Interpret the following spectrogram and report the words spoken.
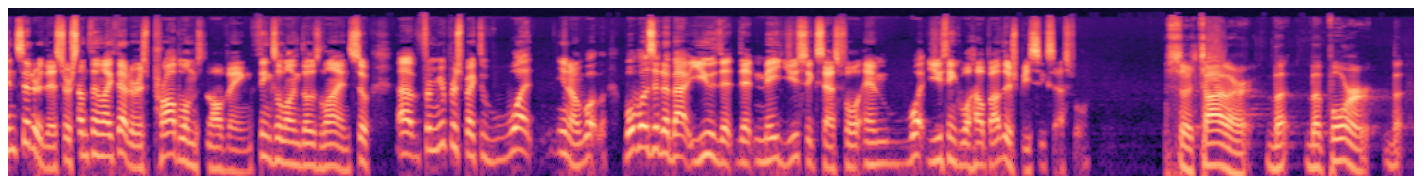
consider this or something like that, or is problem solving things along those lines. So, uh, from your perspective, what you know what what was it about you that that made you successful, and what you think will help others be successful? So Tyler, but before but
